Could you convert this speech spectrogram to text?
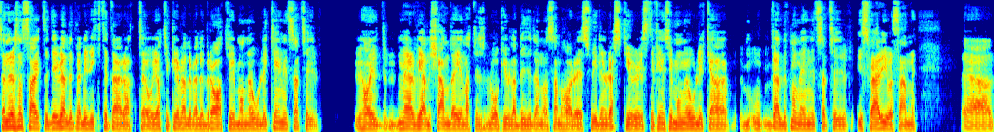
sen är det som sagt, det är väldigt, väldigt viktigt där att, och jag tycker det är väldigt, väldigt bra att vi är många olika initiativ vi har ju mer välkända är naturligtvis blågula bilen och sen har det Sweden Rescuers. Det finns ju många olika, väldigt många initiativ i Sverige och sen uh,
